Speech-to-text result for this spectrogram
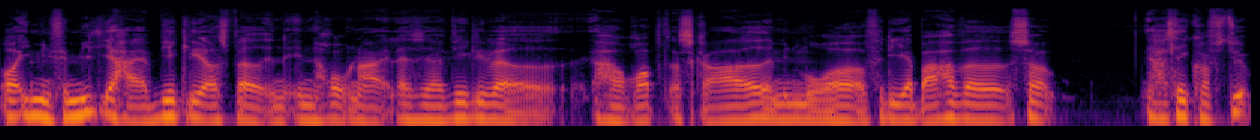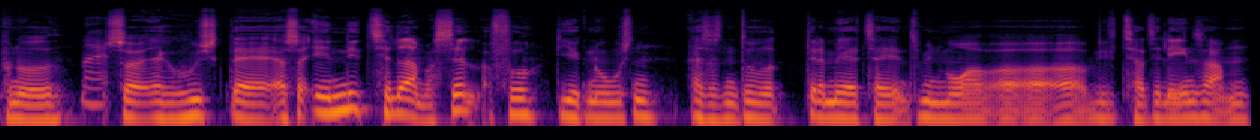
Og i min familie har jeg virkelig også været en, en hård negl. Altså, jeg har virkelig været... Jeg har råbt og skrevet af min mor, fordi jeg bare har været så jeg har slet ikke haft styr på noget. Nej. Så jeg kan huske, da jeg så endelig tillader mig selv at få diagnosen, altså sådan, du ved, det der med at tage ind til min mor, og, og, og vi tager til lægen sammen,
